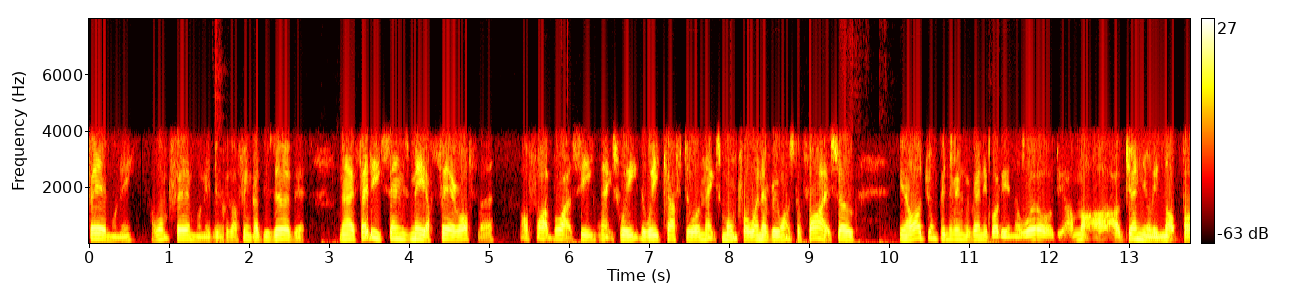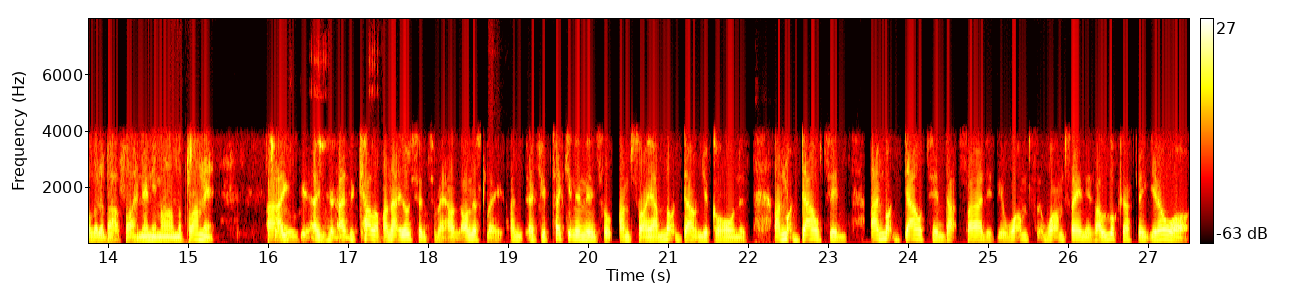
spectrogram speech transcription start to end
fair money. I want fair money because I think I deserve it. Now if Eddie sends me a fair offer, I'll fight Buatsi next week, the week after, or next month, or whenever he wants to fight. So, you know, I'll jump in the ring with anybody in the world. I'm not. I- I'm genuinely not bothered about fighting any man on the planet. I, I, I, Callum, and I, listen to me honestly. And if you've taken an insult, I'm sorry. I'm not doubting your cojones. I'm not doubting. I'm not doubting that side of you. What I'm what I'm saying is, I look and I think, you know what?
